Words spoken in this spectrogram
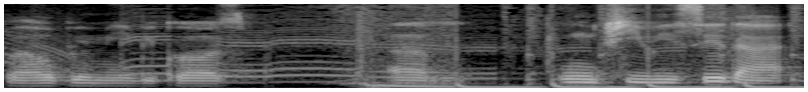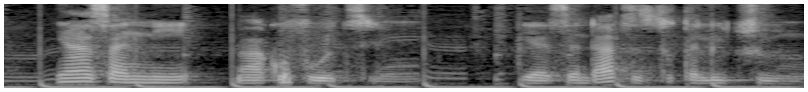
for helping me because um, in Twi we say that nyansa ni baako for. Yes, and that is totally true.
